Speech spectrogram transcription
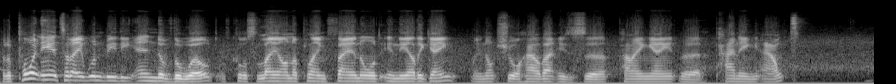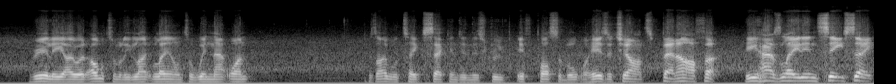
But a point here today wouldn't be the end of the world. Of course, Lyon are playing Feyenoord in the other game. We're not sure how that is uh, panning, out, uh, panning out. Really, I would ultimately like Lyon to win that one. Because I will take second in this group if possible. Well, here's a chance. Ben Arfa. He has laid in Cisse.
